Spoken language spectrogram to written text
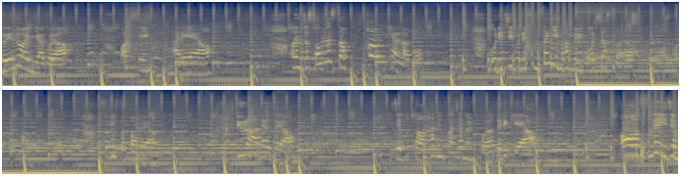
왜 누워있냐고요? 왁싱 아니에요. 오늘 저 속눈썹 펑게 하려고. 우리 집으로 선생님 한 명이 오셨어요. 속눈썹 펌이요. 뷰로 안 해도 돼요. 이제부터 하는 과정을 보여드릴게요. 어, 선생님 이제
